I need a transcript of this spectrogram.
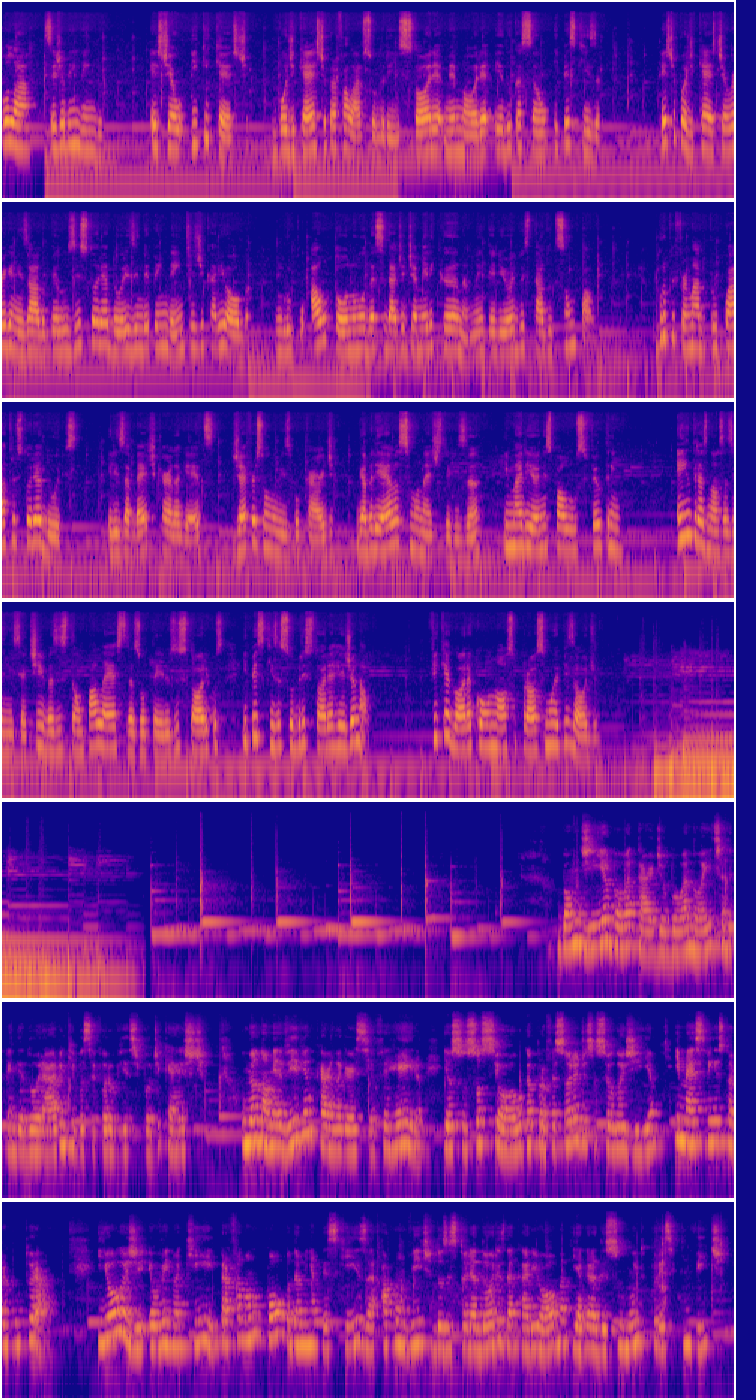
Olá, seja bem-vindo. Este é o IKCast, um podcast para falar sobre história, memória, educação e pesquisa. Este podcast é organizado pelos historiadores independentes de Carioba, um grupo autônomo da cidade de Americana, no interior do estado de São Paulo. O grupo é formado por quatro historiadores: Elizabeth Carla Guedes, Jefferson Luiz Bocardi, Gabriela Simonete Trevisan e Marianes Paulus Feltrin. Entre as nossas iniciativas estão palestras, roteiros históricos e pesquisas sobre história regional. Fique agora com o nosso próximo episódio. Bom dia, boa tarde ou boa noite, a depender do horário em que você for ouvir este podcast. O meu nome é Vivian Carla Garcia Ferreira e eu sou socióloga, professora de sociologia e mestre em história cultural. E hoje eu venho aqui para falar um pouco da minha pesquisa a convite dos historiadores da Carioba e agradeço muito por esse convite.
